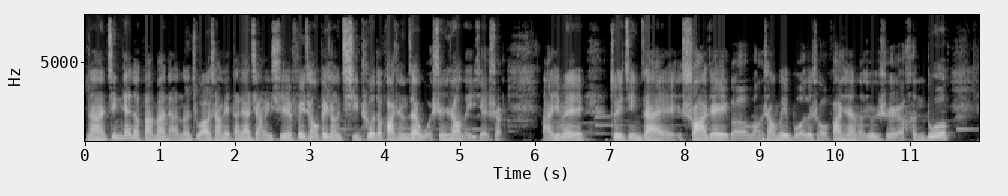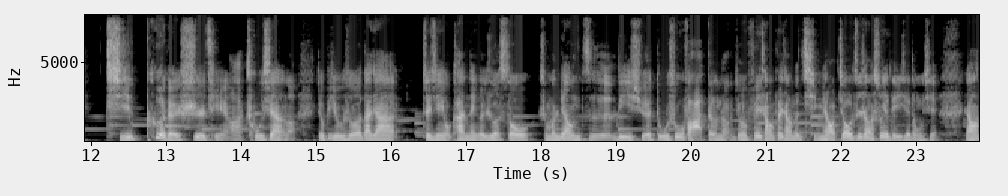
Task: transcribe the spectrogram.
那今天的反叛谈呢，主要想给大家讲一些非常非常奇特的发生在我身上的一些事儿啊。因为最近在刷这个网上微博的时候，发现了就是很多奇特的事情啊出现了。就比如说大家 最近有看那个热搜，什么量子力学读书法等等，就非常非常的奇妙，交智商税的一些东西。然后，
